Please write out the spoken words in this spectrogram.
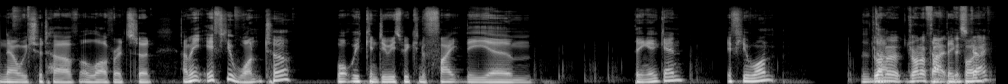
now we should have a lot of redstone. I mean, if you want to, what we can do is we can fight the um thing again. If you want. Do you want to fight this boy? guy?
